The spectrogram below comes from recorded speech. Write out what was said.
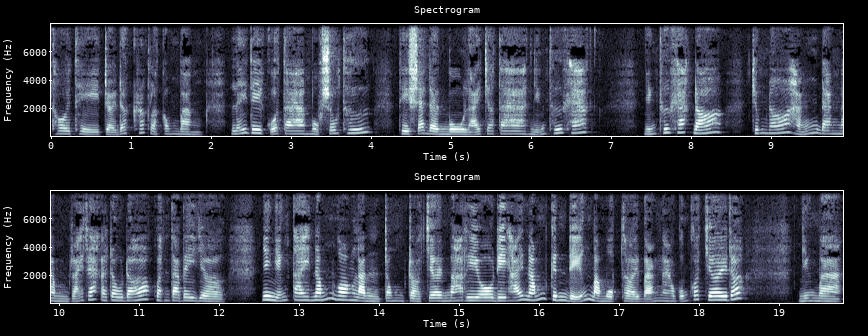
Thôi thì trời đất rất là công bằng, lấy đi của ta một số thứ thì sẽ đền bù lại cho ta những thứ khác. Những thứ khác đó, chúng nó hẳn đang nằm rải rác ở đâu đó quanh ta bây giờ, như những tay nắm ngon lành trong trò chơi Mario đi hái nắm kinh điển mà một thời bạn nào cũng có chơi đó. Nhưng mà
